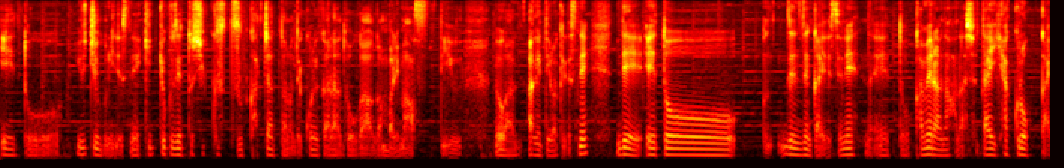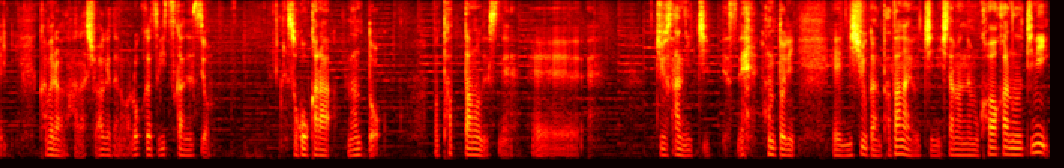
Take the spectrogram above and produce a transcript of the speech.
えっ、と、YouTube にですね、結局 Z6-2 買っちゃったので、これから動画頑張りますっていう動画上げてるわけですね。で、えっ、と、前々回ですよね、えっ、ー、と、カメラの話、第106回。カメラの話を上げたのが6月5日ですよ。そこから、なんと、たったのですね、えー、13日ですね。本当に、え、2週間経たないうちに、下の根も乾かぬうちに、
